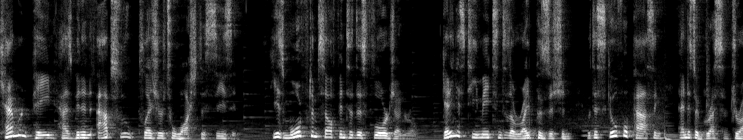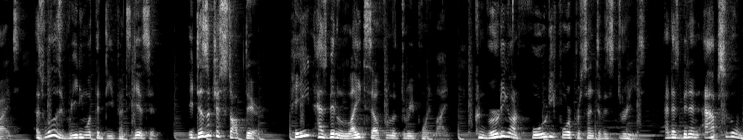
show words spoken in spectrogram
Cameron Payne has been an absolute pleasure to watch this season. He has morphed himself into this floor general, getting his teammates into the right position with his skillful passing and his aggressive drives, as well as reading what the defense gives him. It doesn't just stop there. Payne has been lights out from the three point line, converting on 44% of his threes, and has been an absolute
